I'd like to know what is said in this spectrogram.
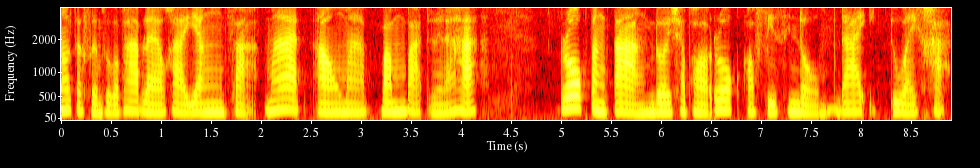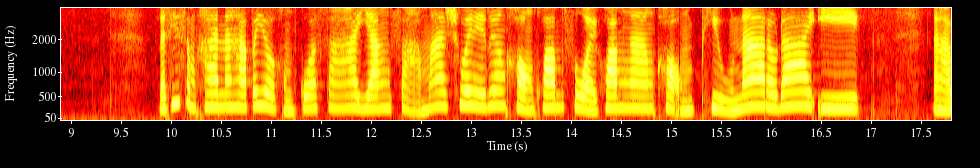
นอกจากเสริมสุขภาพแล้วค่ะ ยังสามารถเอามาบำบัดเลยนะคะ โรคต่างๆ โดยเฉพาะโรคออฟฟิศซินโดมได้อีกด้วยค่ะและที่สำคัญนะคะ ประโยชน์ของกัวซายังสามารถช่วยในเรื่องของความสวยความงามของผิวหน้าเราได้อีกนะคะ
